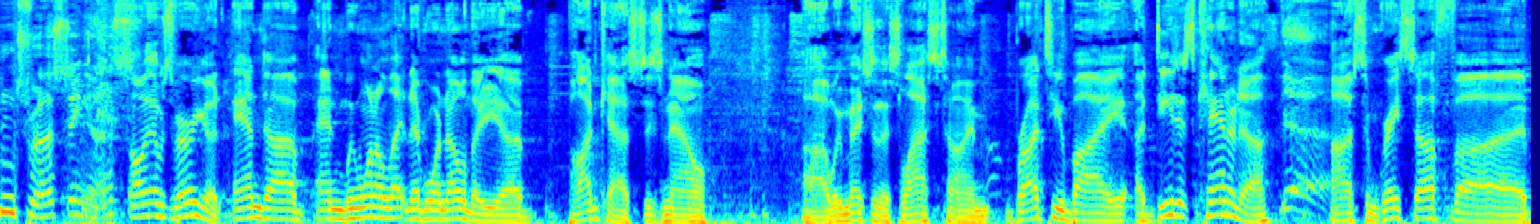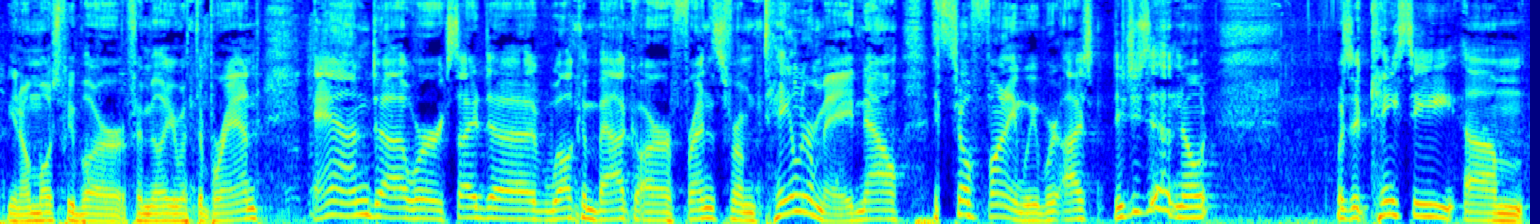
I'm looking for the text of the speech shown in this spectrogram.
and trusting us. Oh, that was very good. And uh, and we want to let everyone know the uh, podcast is now. Uh, we mentioned this last time. Brought to you by Adidas Canada. Uh, some great stuff. Uh, you know, most people are familiar with the brand, and uh, we're excited to welcome back our friends from TaylorMade. Now, it's so funny. We were. I did you see that note? Was it Casey? Um,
